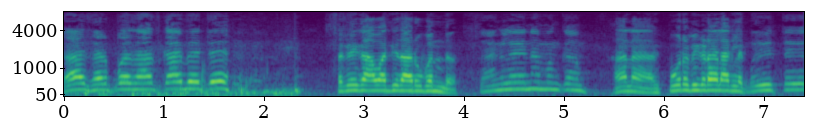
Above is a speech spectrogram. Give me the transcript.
काय सरपंच आज काय भेटते सगळी गावातली दारू बंद. चांगलं आहे ना मग काम. हा ना पोरं बिघडायला लागलेत. भवितव्य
